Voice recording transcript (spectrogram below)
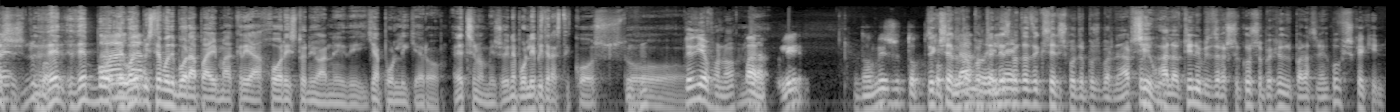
έχασε στην Τούμπα. Δεν, δεν μπο- Αλλά- Εγώ δεν πιστεύω ότι μπορεί να πάει μακριά χωρίς τον Ιωαννίδη για πολύ καιρό. Έτσι νομίζω. Είναι πολύ επιδραστικός. Στο... Δεν διαφωνώ. πάρα πολύ. Νομίζω το, Δεν το ξέρω τα πλάνο αποτελέσματα, είναι δεν ξέρεις ποτέ πώς μπορεί να έρθουν. Σίγουρα. Αλλά ότι είναι επιδραστικός στο παιχνίδι του Παναθηναϊκού φυσικά και είναι.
